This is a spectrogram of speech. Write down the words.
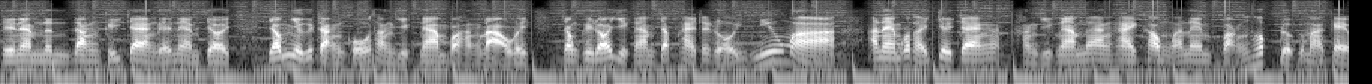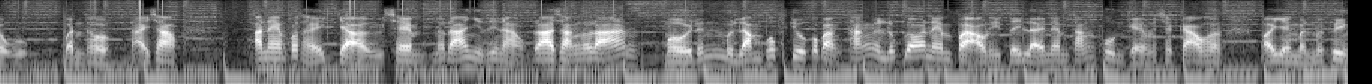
thì anh em nên đăng ký trang để anh em chơi. Giống như cái trận của thằng Việt Nam và thằng Lào đi trong khi đó Việt Nam chấp hai trái rưỡi. Nếu mà anh em có thể chơi trang á, thằng Việt Nam nó ăn hay không anh em vẫn húp được cái mã kèo bình thường. Tại sao? Anh em có thể chờ xem nó đá như thế nào. Ra sân nó đá 10 đến 15 phút chưa có bàn thắng. Thì lúc đó anh em vào thì tỷ lệ anh em thắng full kèo nó sẽ cao hơn. Bởi vậy mình mới phiên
